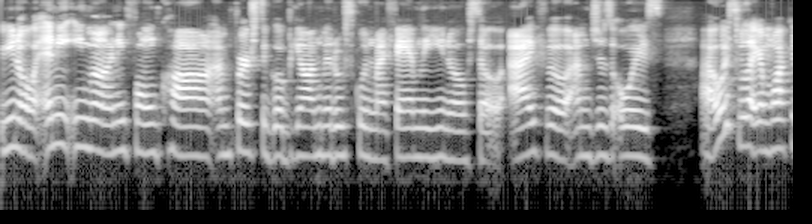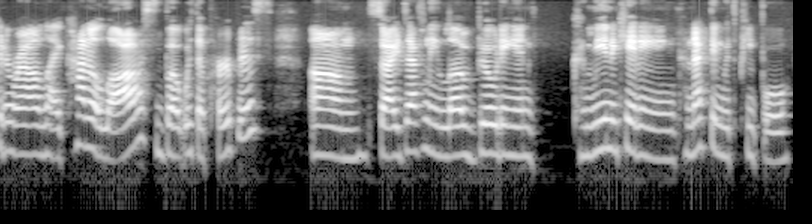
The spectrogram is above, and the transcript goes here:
you know, any email, any phone call. I'm first to go beyond middle school in my family, you know. So I feel I'm just always, I always feel like I'm walking around like kind of lost, but with a purpose. Um, so I definitely love building and communicating and connecting with people.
